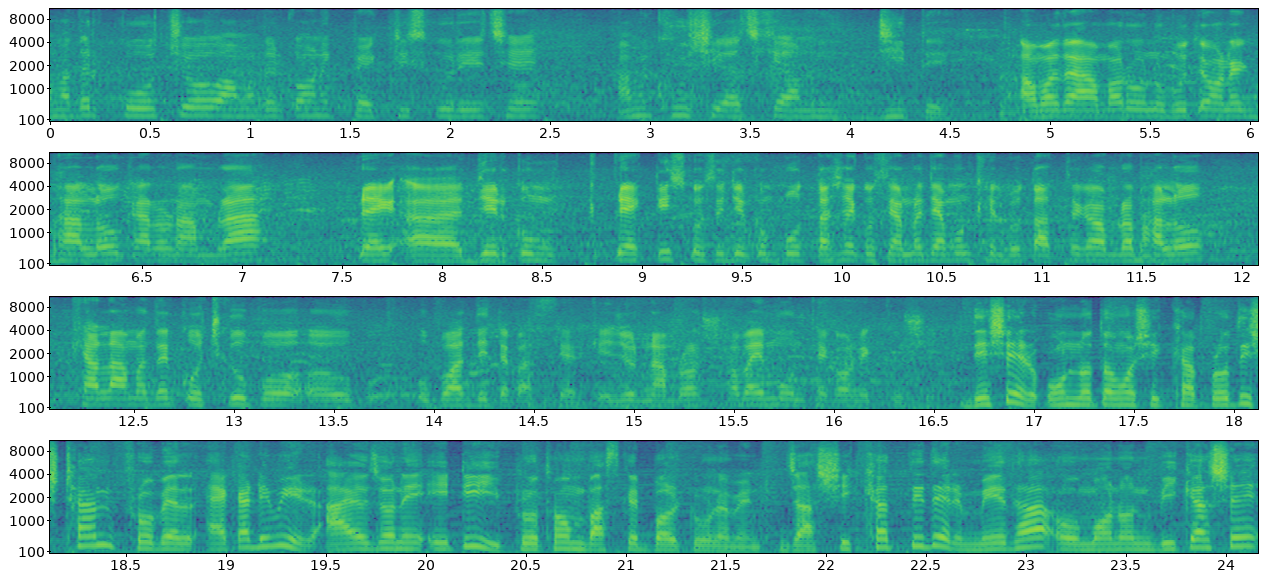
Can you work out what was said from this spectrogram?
আমাদের কোচও আমাদেরকে অনেক প্র্যাকটিস করিয়েছে। আমি খুশি আজকে আমি জিতে। আমাদের আমার অনুভূতি অনেক ভালো কারণ আমরা যেরকম প্র্যাকটিস করছি যেরকম প্রত্যাশা করছি আমরা যেমন খেলব তার থেকে আমরা ভালো খেলা আমাদের কোচকে উপ- উপ- উপহার দিতে পারছি আর কি। এই জন্য আমরা সবাই মন থেকে অনেক খুশি। দেশের অন্যতম শিক্ষা প্রতিষ্ঠান ফ্রোবেল একাডেমির আয়োজনে এটি প্রথম বাস্কেটবল টুর্নামেন্ট যা শিক্ষার্থীদের মেধা ও মনন বিকাশে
